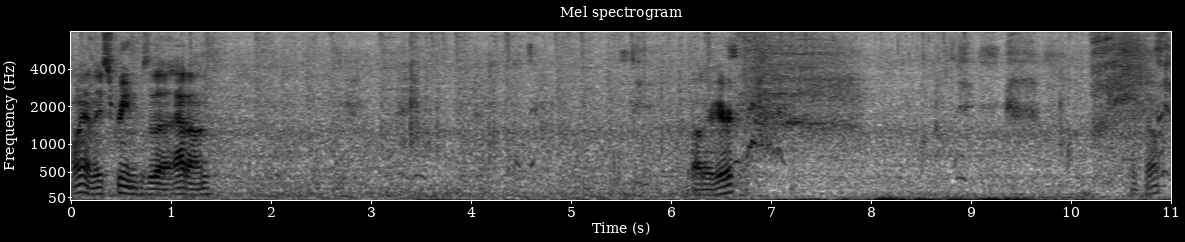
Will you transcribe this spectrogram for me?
Oh yeah, they screen because of the add-on. Got her here. Watch out.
